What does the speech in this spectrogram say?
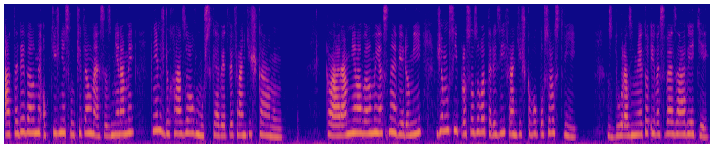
a tedy velmi obtížně slučitelné se změnami, k němž docházelo v mužské větvi františkánů. Klára měla velmi jasné vědomí, že musí prosazovat rizí Františkovo poselství. Zdůrazňuje to i ve své závěti.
